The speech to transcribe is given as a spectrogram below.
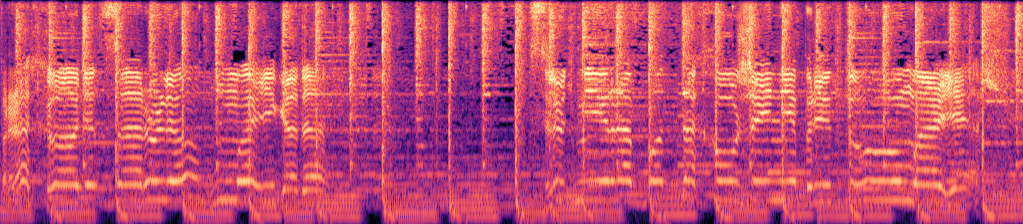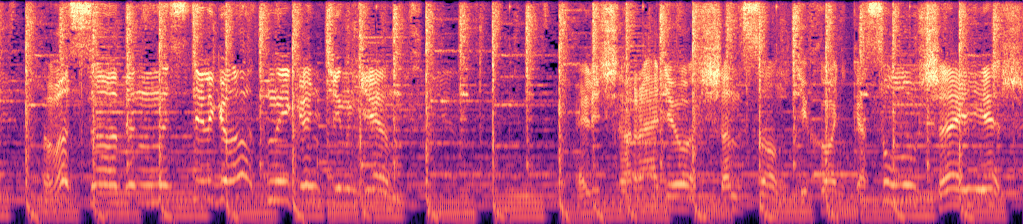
Проходят за рулем мои года. С людьми работа хуже не придумаешь. В особенности льготный контингент Лишь радио шансон тихонько слушаешь.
